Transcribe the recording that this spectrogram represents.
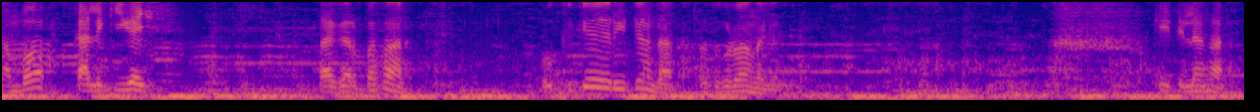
സംഭവം കലക്കി ഗൈസ് തകർപ്പ സാധനം. ഒക്കെ കയറിയിട്ട് വേണ്ട അപ്പുറത്ത് കൂടെ വന്നൊക്കെ. കിട്ടില്ല സാധനം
